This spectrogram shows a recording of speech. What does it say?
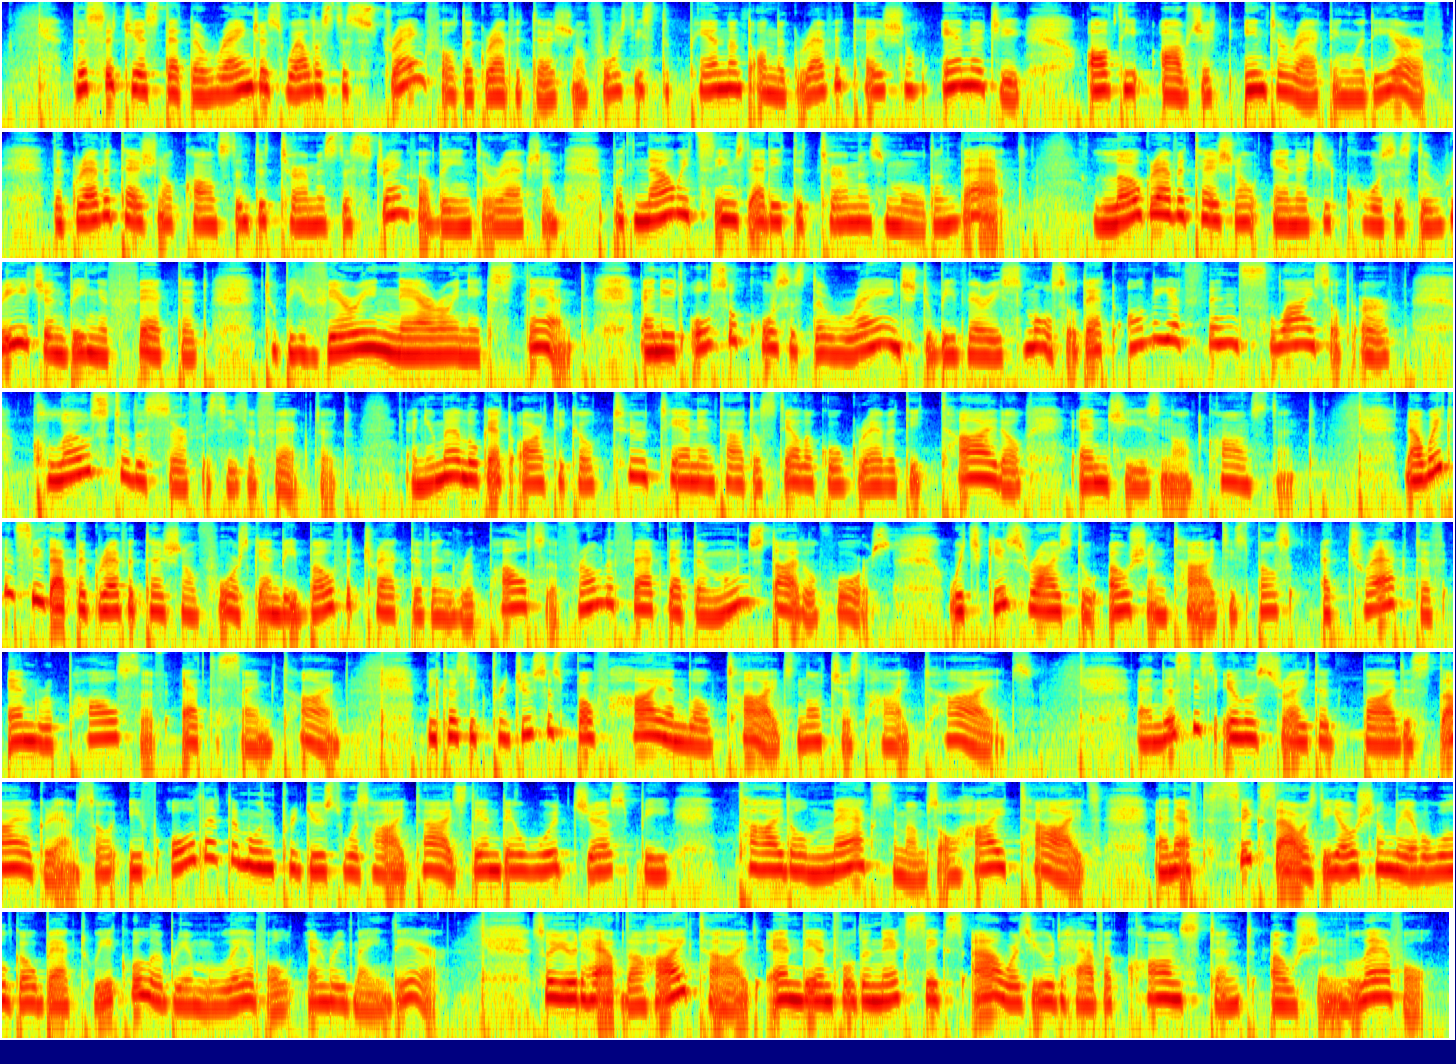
This suggests that the range as well as the strength of the gravitational force is dependent on the gravitational energy of the object interacting with the Earth. The gravitational constant determines the strength of the interaction, but now it seems that it determines more than that. Low gravitational energy causes the region being affected to be very narrow in extent, and it also causes the range to be very small, so that only a thin slice of Earth close to the surface is affected. And you may look at Article 210 entitled Stellar Gravity Tidal, and G is not constant. Now we can see that the gravitational force can be both attractive and repulsive from the fact that the moon's tidal force, which gives rise to ocean tides, is both attractive and repulsive at the same time because it produces both high and low tides, not just high tides. And this is illustrated by this diagram. So if all that the moon produced was high tides, then there would just be tidal maximums or high tides. And after six hours, the ocean level will go back to equilibrium level and remain there. So you'd have the high tide, and then for the next six hours, you'd have a constant ocean level.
